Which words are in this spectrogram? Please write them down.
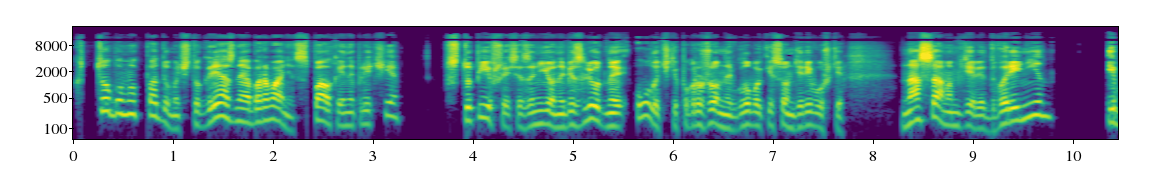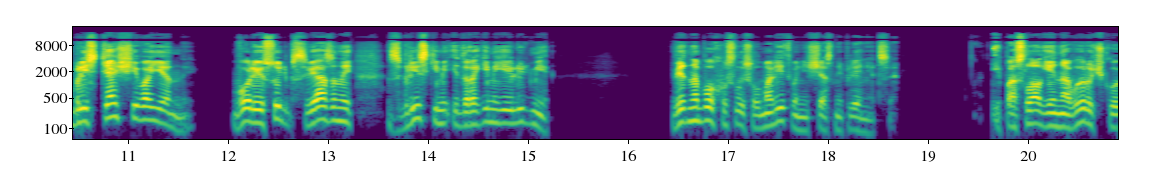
Кто бы мог подумать, что грязный оборванец с палкой на плече, вступившийся за нее на безлюдной улочке, погруженной в глубокий сон деревушки, на самом деле дворянин и блестящий военный, волею судьб связанный с близкими и дорогими ей людьми. Видно, Бог услышал молитву несчастной пленницы и послал ей на выручку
